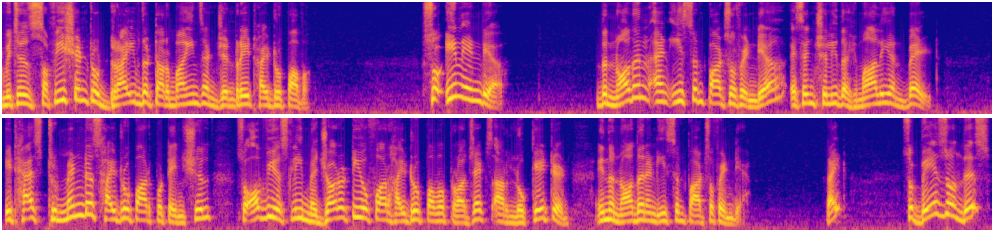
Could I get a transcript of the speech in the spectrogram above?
which is sufficient to drive the turbines and generate hydropower. So, in India, the northern and eastern parts of India, essentially the Himalayan belt, it has tremendous hydropower potential. So obviously, majority of our hydropower projects are located in the northern and eastern parts of India, right? So based on this,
